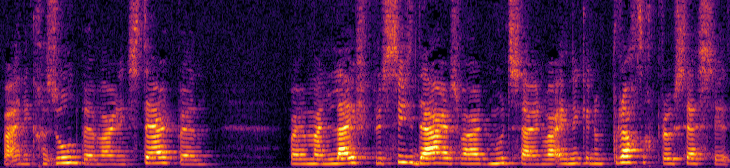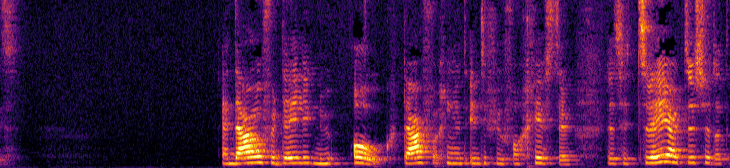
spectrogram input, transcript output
Waarin ik gezond ben, waarin ik sterk ben. Waarin mijn lijf precies daar is waar het moet zijn. Waarin ik in een prachtig proces zit. En daarover deel ik nu ook. Daarvoor ging het interview van gisteren. Er zit twee jaar tussen dat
